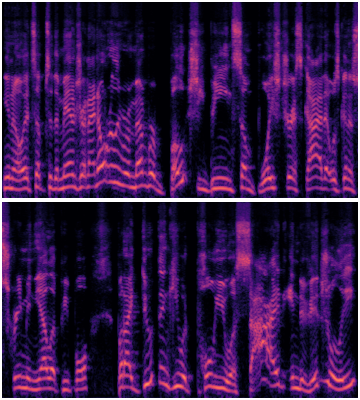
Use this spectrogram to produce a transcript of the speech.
You know it's up to the manager. And i don't really remember Bochy being some boisterous guy that was going to scream and yell at people but i do think he would pull you aside individually.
